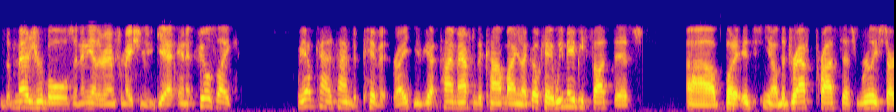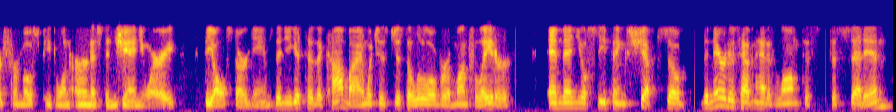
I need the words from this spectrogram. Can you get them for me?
the measurables, and any other information you get, and it feels like we have kind of time to pivot, right? You've got time after the combine. You're like, okay, we maybe thought this, uh, but it's you know the draft process really starts for most people in earnest in January the All Star games. Then you get to the combine, which is just a little over a month later, and then you'll see things shift. So the narratives haven't had as long to to set in,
